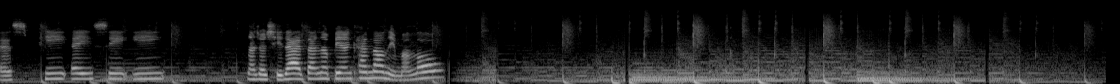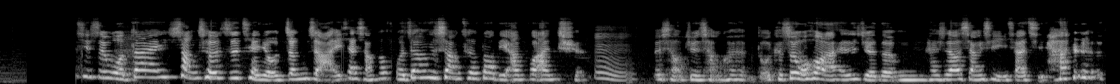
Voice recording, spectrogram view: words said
S P A C E，那就期待在那边看到你们喽。其实我在上车之前有挣扎一下，想说我这样子上车到底安不安全？嗯，那小剧场会很多。可是我后来还是觉得，嗯，还是要相信一下其他人。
